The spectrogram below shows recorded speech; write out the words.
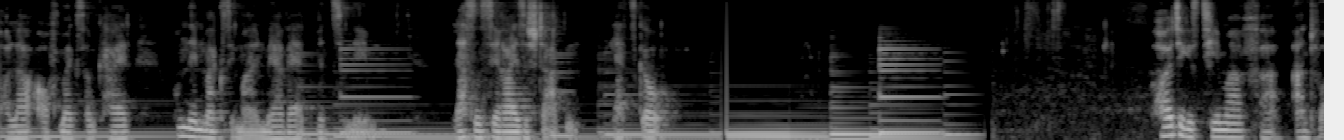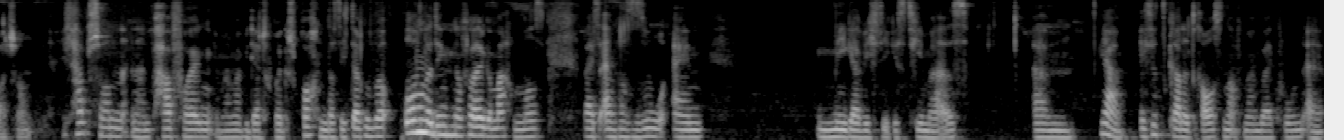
voller Aufmerksamkeit, um den maximalen Mehrwert mitzunehmen. Lass uns die Reise starten. Let's go! Heutiges Thema Verantwortung. Ich habe schon in ein paar Folgen immer mal wieder darüber gesprochen, dass ich darüber unbedingt eine Folge machen muss, weil es einfach so ein mega wichtiges Thema ist. Ähm, ja, ich sitze gerade draußen auf meinem Balkon, äh,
